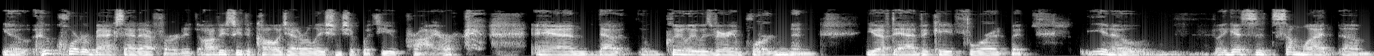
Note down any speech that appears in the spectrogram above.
you know, who quarterbacks that effort? It, obviously, the college had a relationship with you prior, and that clearly was very important. And you have to advocate for it. But you know, I guess it's somewhat um,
